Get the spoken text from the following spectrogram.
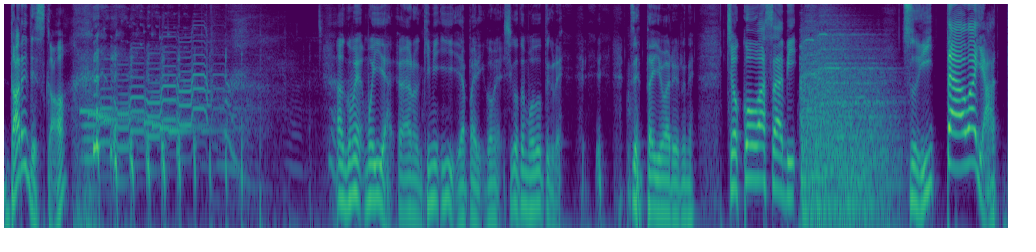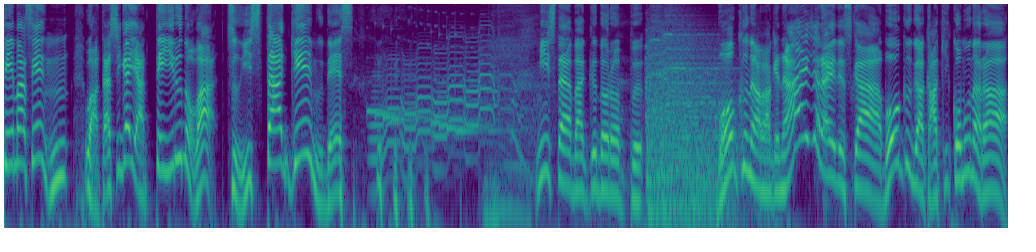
誰ですか？あごめんもういいや。あの君いいやっぱり。ごめん。仕事戻ってくれ。絶対言われるね。チョコわさび。ツイッターはやってません。私がやっているのはツイスターゲームです。ミスターバックドロップ。僕なわけないじゃないですか。僕が書き込むなら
